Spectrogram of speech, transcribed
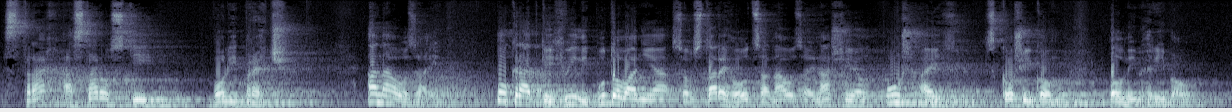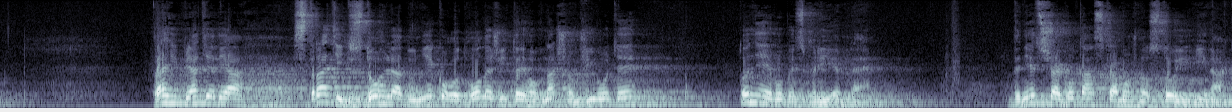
Strach a starosti boli preč. A naozaj, po krátkej chvíli putovania som starého otca naozaj našiel už aj s košíkom plným hríbov. Drahí priatelia, stratiť z dohľadu niekoho dôležitého v našom živote, to nie je vôbec príjemné. Dnes však otázka možno stojí inak.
